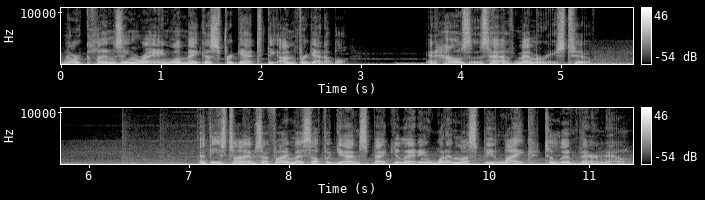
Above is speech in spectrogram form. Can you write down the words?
nor cleansing rain will make us forget the unforgettable. And houses have memories, too. At these times, I find myself again speculating what it must be like to live there now.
